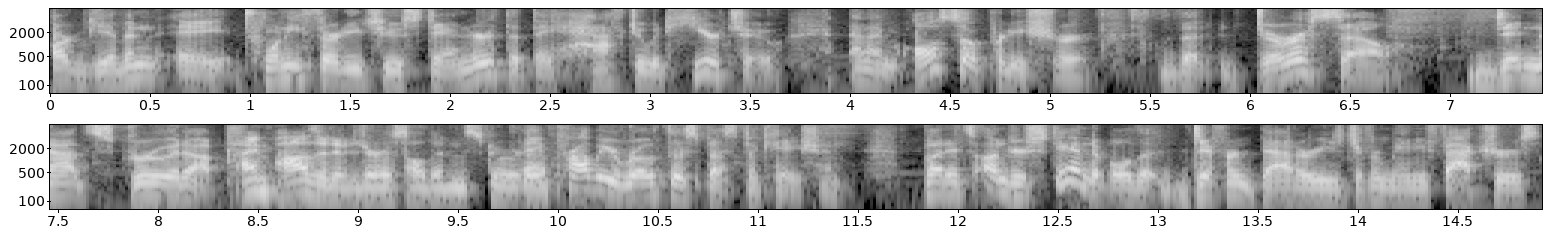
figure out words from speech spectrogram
are given a 2032 standard that they have to adhere to. And I'm also pretty sure that Duracell did not screw it up. I'm positive Duracell didn't screw it They up. They probably wrote the specification, but it's understandable that different batteries, different manufacturers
